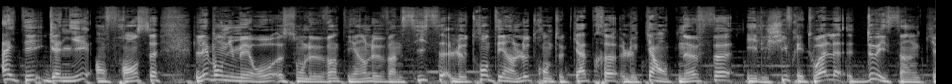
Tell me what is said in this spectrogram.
a été gagnée en France. Les bons numéros sont le 21, le 26, le 31, le 34, le 49 et les chiffres étoiles 2 et 5.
